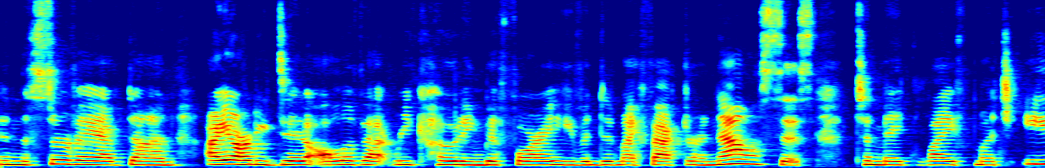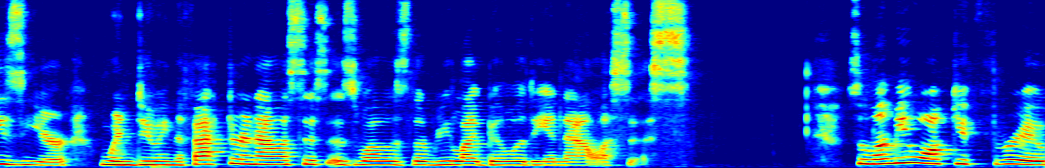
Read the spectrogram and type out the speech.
in the survey I've done, I already did all of that recoding before I even did my factor analysis to make life much easier when doing the factor analysis as well as the reliability analysis. So let me walk you through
